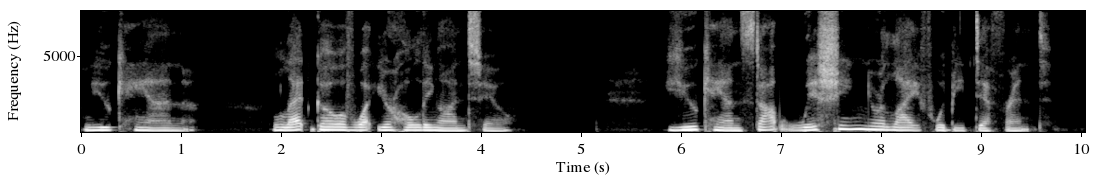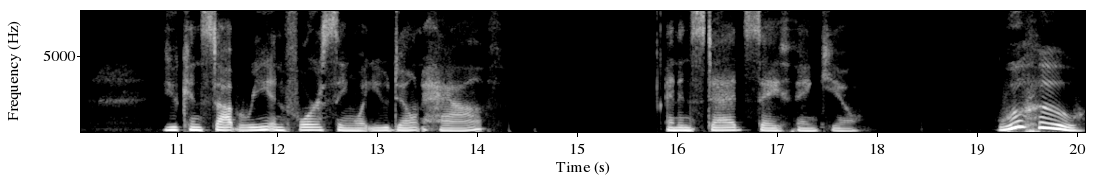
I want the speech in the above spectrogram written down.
You can let go of what you're holding on to you can stop wishing your life would be different. You can stop reinforcing what you don't have and instead say thank you. Woohoo!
